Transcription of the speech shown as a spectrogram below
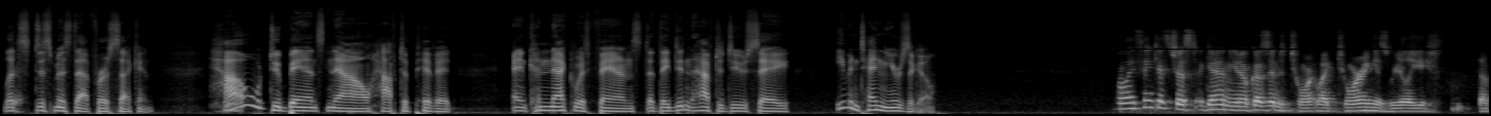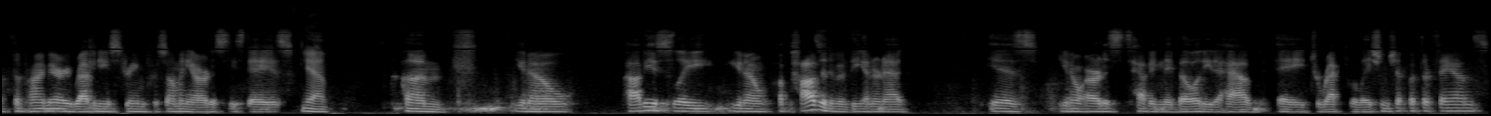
let's dismiss that for a second. How do bands now have to pivot and connect with fans that they didn't have to do, say, even 10 years ago? Well, I think it's just again, you know, it goes into tour. Like touring is really the the primary revenue stream for so many artists these days. Yeah. Um, you know, obviously, you know, a positive of the internet is you know artists having the ability to have a direct relationship with their fans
